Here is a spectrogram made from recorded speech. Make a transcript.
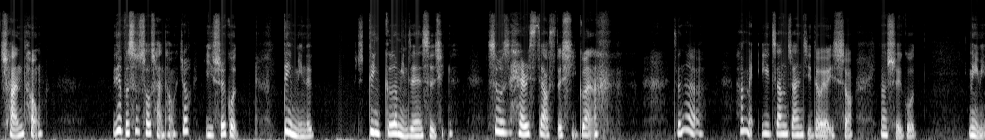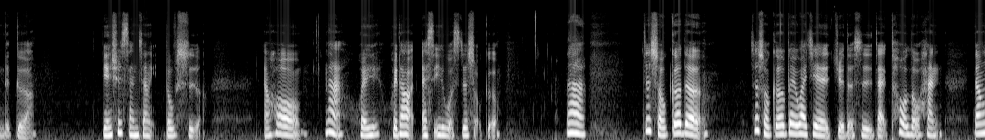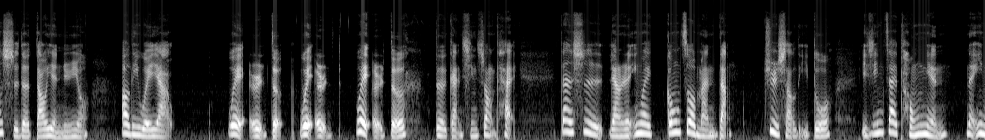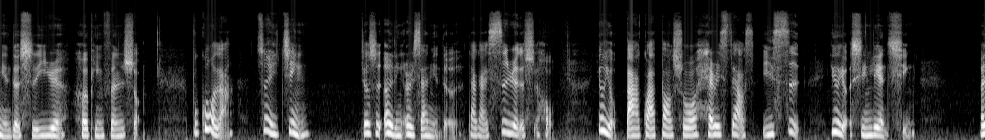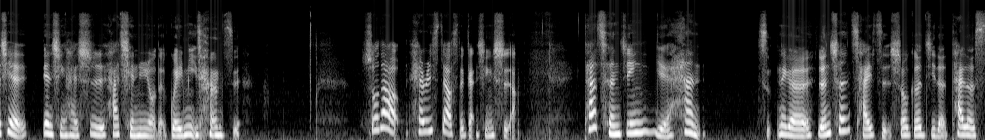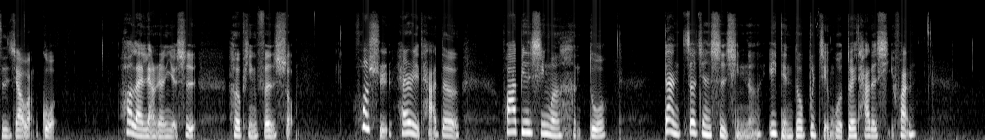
传统，也不是说传统，就以水果定名的定歌名这件事情，是不是 Harry Styles 的习惯啊？真的，他每一张专辑都有一首用水果。命名的歌啊，连续三张都是了。然后，那回回到《S E was》这首歌，那这首歌的这首歌被外界觉得是在透露和当时的导演女友奥利维亚·威尔德威尔威尔德的感情状态，但是两人因为工作满档，聚少离多，已经在同年。那一年的十一月和平分手。不过啦，最近就是二零二三年的大概四月的时候，又有八卦报说 Harry Styles 疑似又有新恋情，而且恋情还是他前女友的闺蜜这样子。说到 Harry Styles 的感情史啊，他曾经也和。那个人称“才子收割机”的泰勒斯交往过，后来两人也是和平分手。或许 Harry 他的花边新闻很多，但这件事情呢，一点都不减我对他的喜欢。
